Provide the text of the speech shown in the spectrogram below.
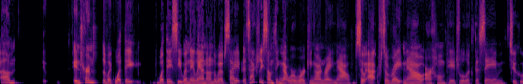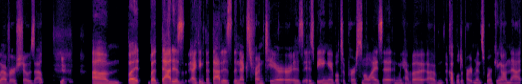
Um, in terms of like what they what they see when they land on the website, it's actually something that we're working on right now. So at, so right now, our homepage will look the same to whoever shows up. Yeah. Um, but but that is I think that that is the next frontier is is being able to personalize it, and we have a um, a couple departments working on that.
